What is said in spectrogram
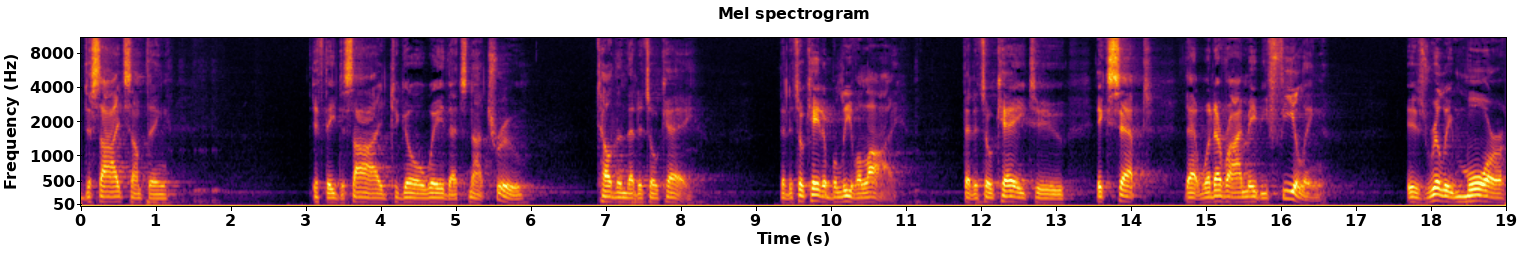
decide something if they decide to go away that's not true, tell them that it's okay. That it's okay to believe a lie. That it's okay to accept that whatever I may be feeling is really more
